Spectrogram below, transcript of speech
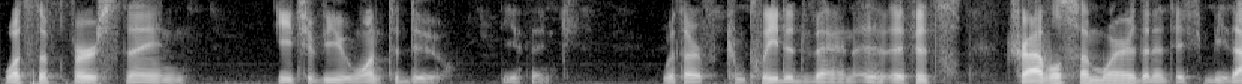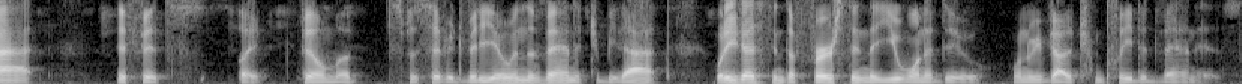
What's the first thing each of you want to do? Do you think with our completed van? If it's travel somewhere, then it, it can be that. If it's like film a specific video in the van, it could be that. What do you guys think the first thing that you want to do when we've got a completed van is?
